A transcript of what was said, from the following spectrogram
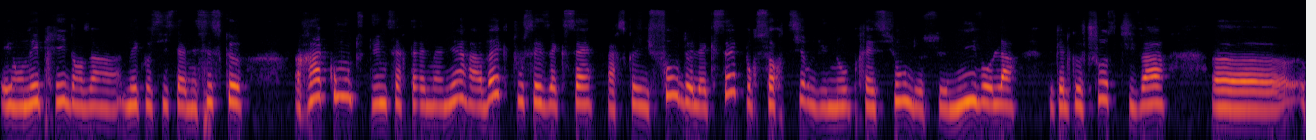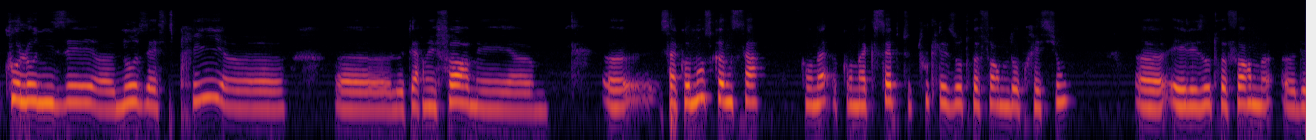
et on est pris dans un écosystème. Et c'est ce que raconte d'une certaine manière avec tous ces excès, parce qu'il faut de l'excès pour sortir d'une oppression de ce niveau-là, de quelque chose qui va euh, coloniser euh, nos esprits. Euh, le terme est fort, mais ça commence comme ça, qu'on accepte toutes les autres formes d'oppression et les autres formes de.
